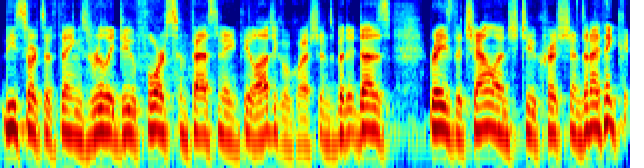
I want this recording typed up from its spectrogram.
these sorts of things really do force some fascinating theological questions, but it does raise the challenge to Christians. And I think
